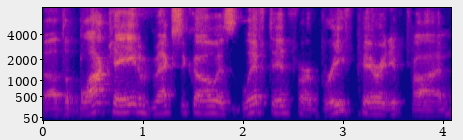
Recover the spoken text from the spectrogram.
Uh, the blockade of Mexico is lifted for a brief period of time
